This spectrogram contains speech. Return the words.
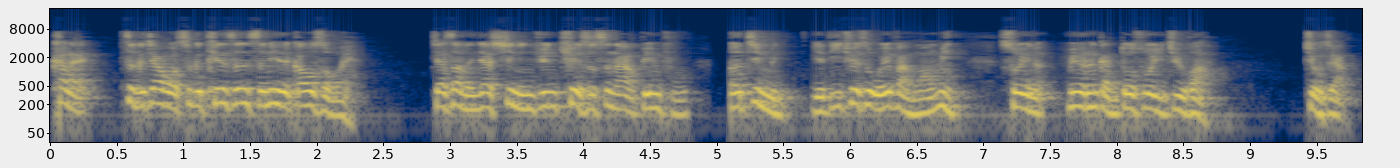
看来这个家伙是个天生神力的高手哎！加上人家信陵君确实是拿有兵符，而晋敏也的确是违反王命，所以呢，没有人敢多说一句话。就这样，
